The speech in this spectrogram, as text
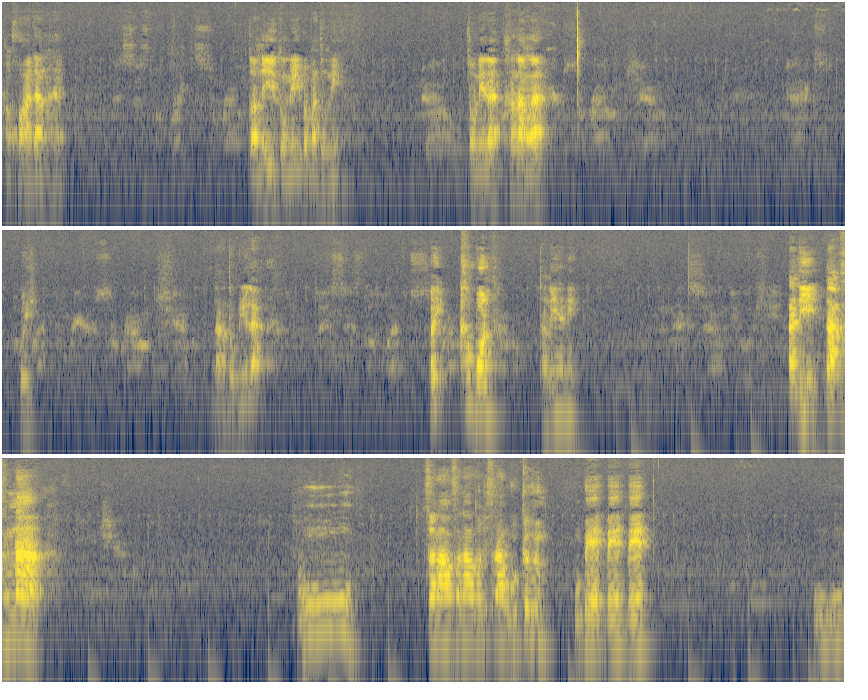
ทางขวาดังฮะ ตอนนี้อยู่ตรงนี้ประมาณตรงนี้ ตรงนี้แล้วข้างหลังแล้วหุยดังตรงนี้แล้ว ข้างบนทางนี้ทางนี้ อันนี้ดังข้างหน้าอู้สลาวสลาวตัวนี้สลาวอู้กระหึ่มอู้เบสเบสเบสอู้อู้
